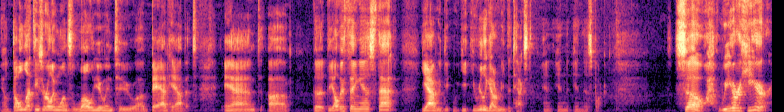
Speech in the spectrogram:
You know, don't let these early ones lull you into uh, bad habits. And uh, the the other thing is that yeah, we, do, you really got to read the text in, in in this book. So we are here,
